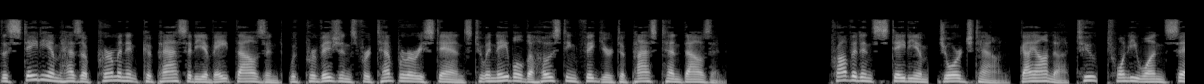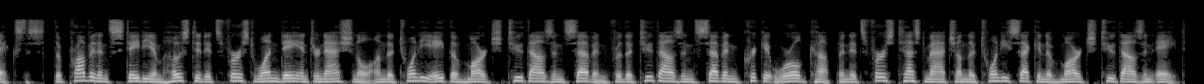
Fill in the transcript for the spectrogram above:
The stadium has a permanent capacity of 8,000, with provisions for temporary stands to enable the hosting figure to pass 10,000. Providence Stadium, Georgetown, Guyana 2, 21 The Providence Stadium hosted its first one-day international on 28 March 2007 for the 2007 Cricket World Cup and its first test match on of March 2008.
